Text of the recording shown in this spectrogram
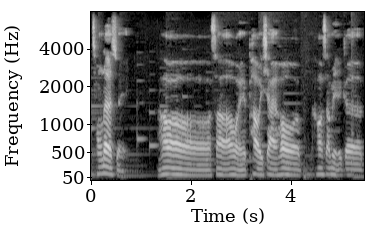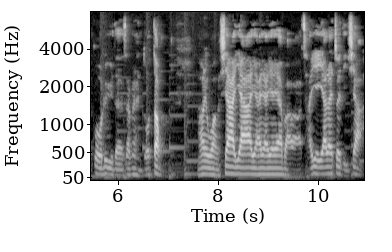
冲热水，然后稍微泡一下以后，然后上面有一个过滤的，上面很多洞，然后你往下压，压压压压，把茶叶压在最底下，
